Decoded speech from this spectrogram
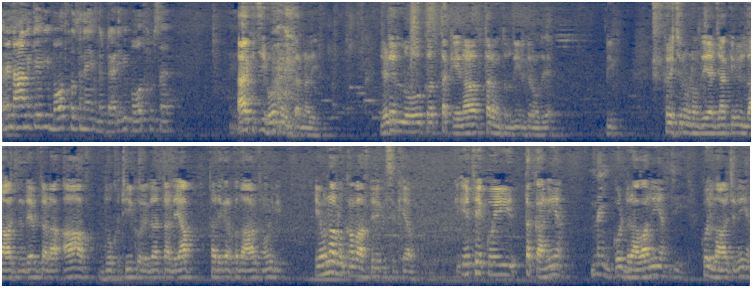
ਮੇਰੇ ਨਾਨਕੇ ਵੀ ਬਹੁਤ ਖੁਸ਼ ਨੇ ਮੇਰੇ ਡੈਡੀ ਵੀ ਬਹੁਤ ਖੁਸ਼ ਹੈ। ਆ ਇੱਕ ਚੀਜ਼ ਹੋਰ ਨੋਟ ਕਰਨ ਵਾਲੀ? ਜਿਹੜੇ ਲੋਕ ਧੱਕੇ ਨਾਲ ਧਰਮ ਤਬਦੀਲ ਕਰਾਉਂਦੇ ਆ ਵੀ ਕ੍ਰਿਸਚਨ ਬਣਾਉਂਦੇ ਆ ਜਾਂ ਕਿਵੇਂ ਲਾਜ ਦਿੰਦੇ ਆ ਵੀ ਤੁਹਾਡਾ ਆਹ ਦੁੱਖ ਠੀਕ ਹੋਏਗਾ ਤੁਹਾਡੇ ਆਹ ਤੁਹਾਡੇ ਘਰ ਪਦਾਰਥ ਹੋਣਗੇ। ਇਹ ਉਹਨਾਂ ਲੋਕਾਂ ਵਾਸਤੇ ਵੀ ਇੱਕ ਸਿੱਖਿਆ ਕਿ ਇੱਥੇ ਕੋਈ ਧੱਕਾ ਨਹੀਂ ਆ ਨਹੀਂ। ਕੋਈ ਡਰਾਵਾ ਨਹੀਂ ਆ ਜੀ। ਕੋਈ ਲਾਲਚ ਨਹੀਂ ਆ।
